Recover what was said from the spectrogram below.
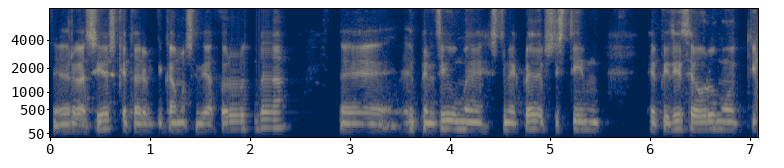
εργασίες και τα ερευνητικά μας ενδιαφέροντα. επενδύουμε στην εκπαίδευση STEAM επειδή θεωρούμε ότι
